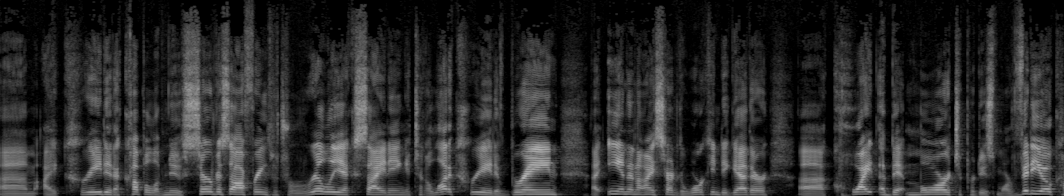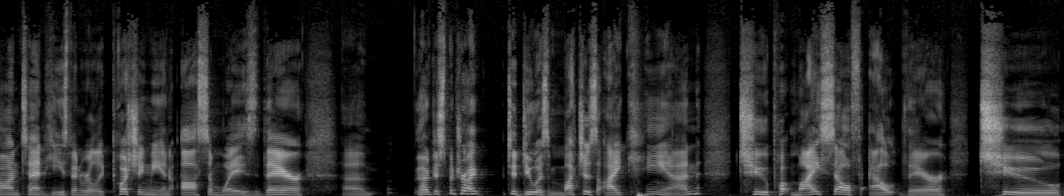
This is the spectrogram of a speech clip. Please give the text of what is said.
Um, I created a couple of new service offerings, which were really exciting. It took a lot of creative brain. Uh, Ian and I started working together uh, quite a bit more to produce more video content. He's been really pushing me in awesome ways there. Um, I've just been trying to do as much as I can to put myself out there to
